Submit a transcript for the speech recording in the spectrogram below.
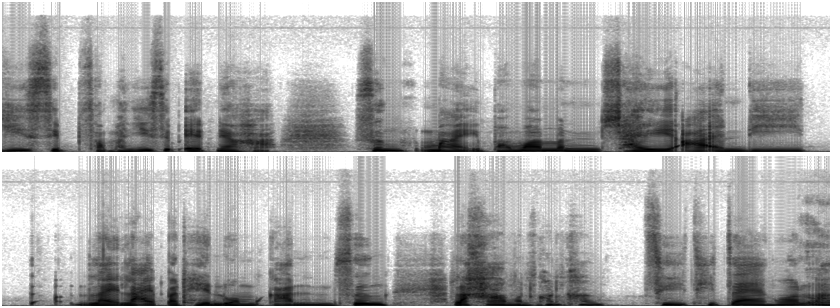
2020 2021 เนี่ยค่ะ ซึ่งใหม่เพราะว่ามันใช้ R&D หลาย ๆ ประเทศรวมกัน ซึ่งราคามันค่อนข้างที่ที่แจ้งว่ารา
